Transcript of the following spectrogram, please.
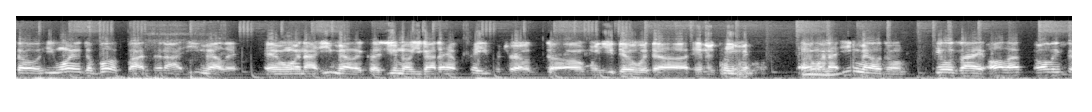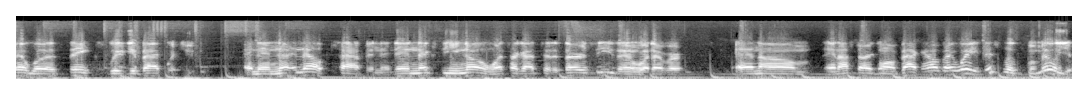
so he wanted the book, but I said I email it. And when I email it, because you know you got to have paper trails uh, when you deal with uh, entertainment. And when I emailed him, he was like, all I, all he said was, "Thanks, we'll get back with you." And then nothing else happened. And then next thing you know, once I got to the third season or whatever, and um, and I started going back, and I was like, "Wait, this looks familiar."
